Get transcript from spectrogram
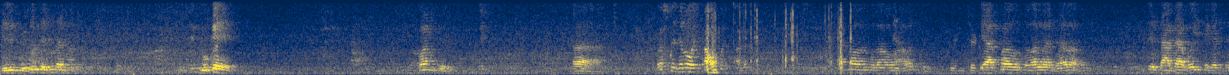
બીજું પૂછવું છે શું તારે? મુકેશ કોણ છે હા છે હોય તે સાચા હોઈ શકે છે.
